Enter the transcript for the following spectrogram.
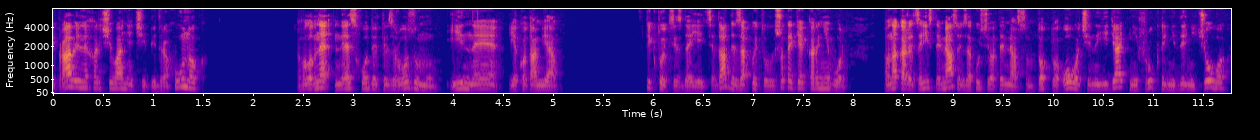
Чи правильне харчування, чи підрахунок. Головне не сходити з розуму і не, як там я в Тіктоці, здається, да, де запитували, що таке карнівор. Вона каже, це їсти м'ясо і закусувати м'ясом. Тобто овочі не їдять, ні фрукти, ніде нічого.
